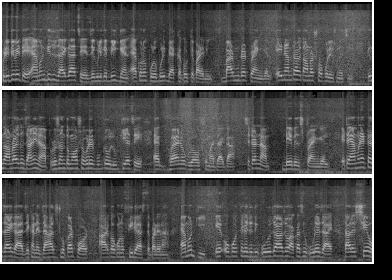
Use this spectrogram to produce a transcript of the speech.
পৃথিবীতে এমন কিছু জায়গা আছে যেগুলিকে বিজ্ঞান এখনও পুরোপুরি ব্যাখ্যা করতে পারেনি। বারমুডার ট্রায়াঙ্গেল। এই নামটা হয়তো আমরা সকলেই শুনেছি, কিন্তু আমরা হয়তো জানি না, প্রশান্ত মহাসাগরের বুকেও লুকিয়ে আছে এক ভয়ানক রহস্যময় জায়গা। সেটার নাম ডেভিলস ট্রায়াঙ্গেল। এটা এমন একটা জায়গা যেখানে জাহাজ ঢোকার পর আর কখনো ফিরে আসতে পারে না। এমনকি এর ওপর থেকে যদি উড়োজাহাজও আকাশে উড়ে যায়, তাহলে সেও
